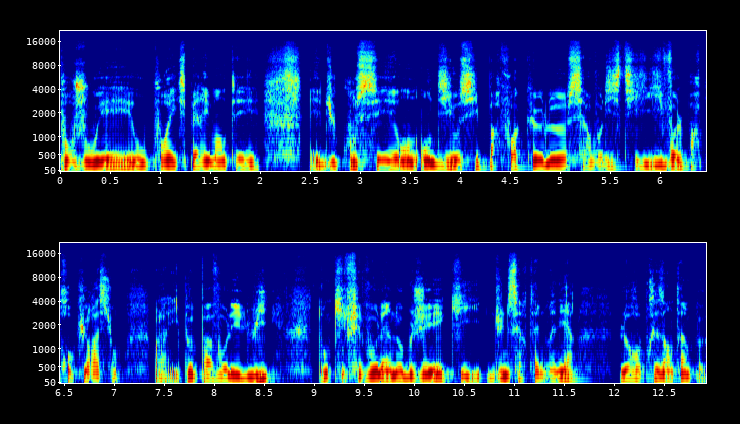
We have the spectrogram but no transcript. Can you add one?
pour jouer ou pour expérimenter et du coup c'est on, on dit aussi parfois que le cervoliste il, vole par procuration. Voilà, il peut pas voler lui, donc il fait voler un objet qui, d'une certaine manière, le représente un peu.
